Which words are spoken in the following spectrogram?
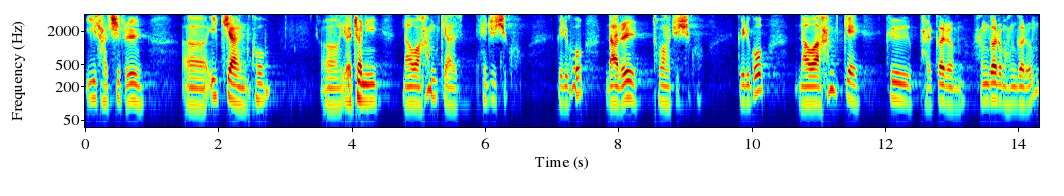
이 사실을 어, 잊지 않고 어, 여전히 나와 함께 해주시고 그리고 나를 도와주시고 그리고 나와 함께 그 발걸음 한 걸음 한 걸음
